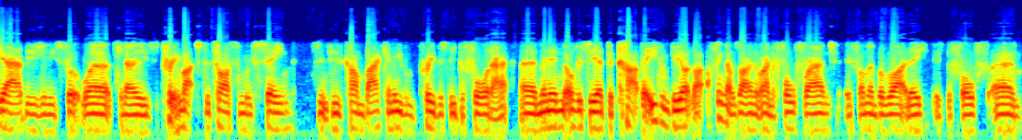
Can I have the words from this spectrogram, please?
jab, using his footwork. You know, he's pretty much the Tyson we've seen since he's come back, and even previously before that. Um, and then obviously he had the cut, but even beyond, like I think that was around, the fourth round, if I remember rightly, is the fourth. Um,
